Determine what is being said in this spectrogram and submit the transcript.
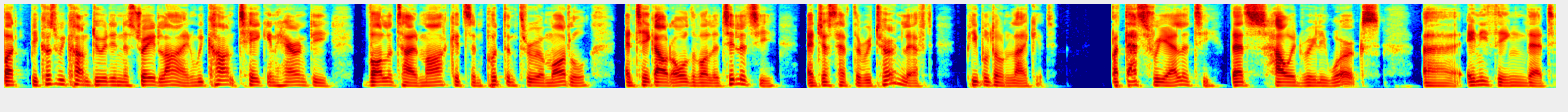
but because we can't do it in a straight line, we can't take inherently volatile markets and put them through a model and take out all the volatility and just have the return left, people don't like it. But that's reality. That's how it really works. Uh, anything that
